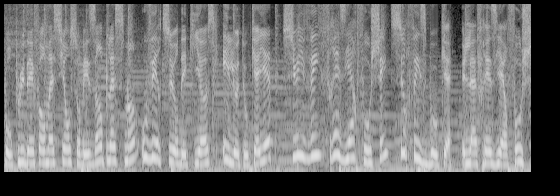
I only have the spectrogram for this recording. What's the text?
Pour plus d'informations sur les emplacements, ouverture des kiosques et l'autocueillette, suivez Fraisière Fauché sur Facebook. La Fraisière Fauché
